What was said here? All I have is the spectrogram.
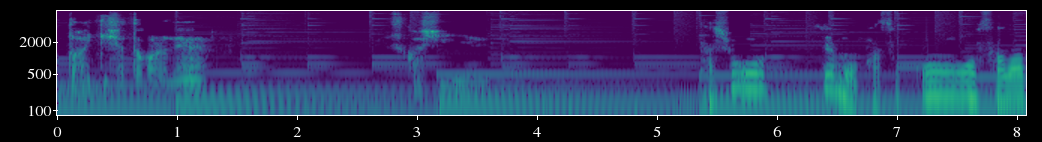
うんと入ってきちゃったからね。難しいね。多少でもパソコンを触っ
